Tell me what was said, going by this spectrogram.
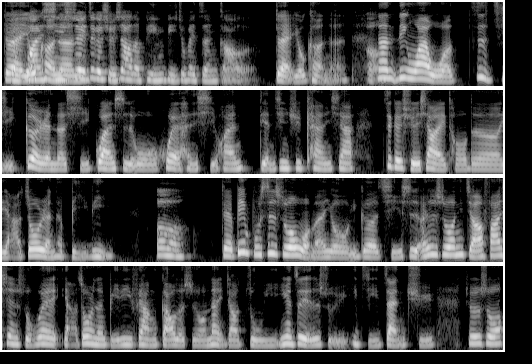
对关系，所以这个学校的评比就被增高了。对，有可能。那另外我自己个人的习惯是，我会很喜欢点进去看一下这个学校里头的亚洲人的比例。哦。对，并不是说我们有一个歧视，而是说你只要发现所谓亚洲人的比例非常高的时候，那你就要注意，因为这也是属于一级战区。就是说，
